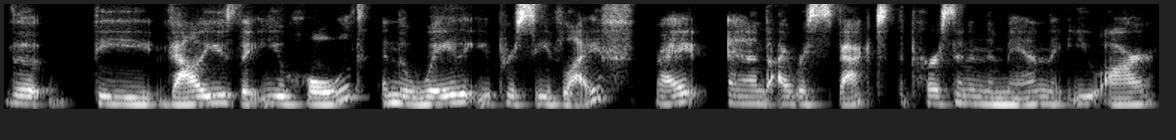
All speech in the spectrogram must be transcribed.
the the values that you hold and the way that you perceive life, right? And I respect the person and the man that you are,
